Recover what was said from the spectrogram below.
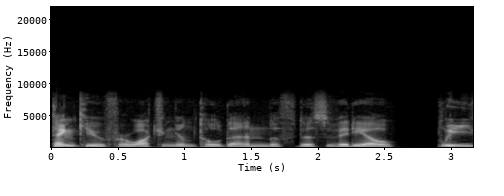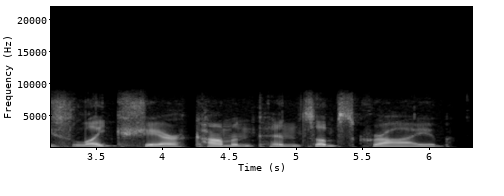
Thank you for watching until the end of this video. Please like, share, comment, and subscribe.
